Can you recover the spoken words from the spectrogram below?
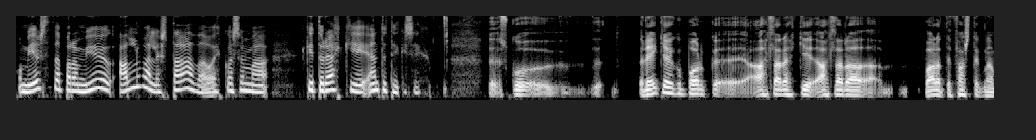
og mér finnst þetta bara mjög alvarleg staða og eitthvað sem getur ekki endur tekið sig. Eh, sko, Reykjavíkuborg eh, allar ekki, allar að bara til fastegna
